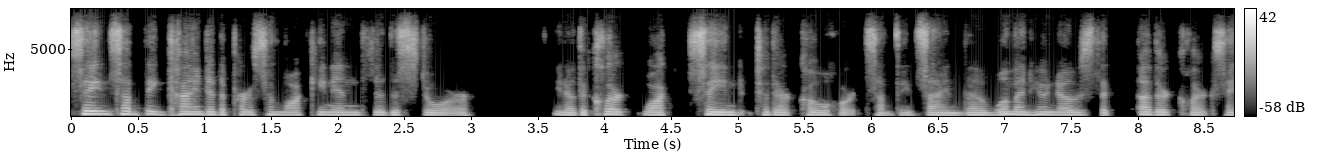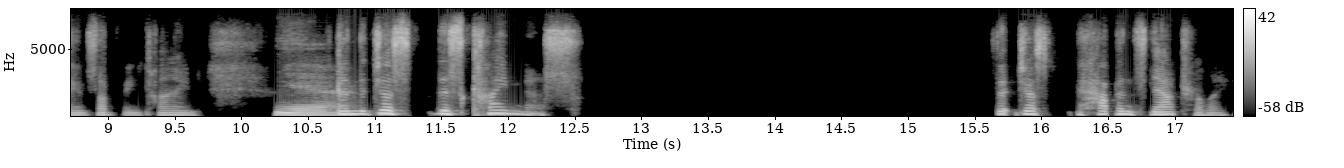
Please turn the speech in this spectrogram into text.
saying something kind to the person walking into the store you know the clerk walked saying to their cohort something kind the woman who knows the other clerk saying something kind. Yeah. And the, just this kindness that just happens naturally.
